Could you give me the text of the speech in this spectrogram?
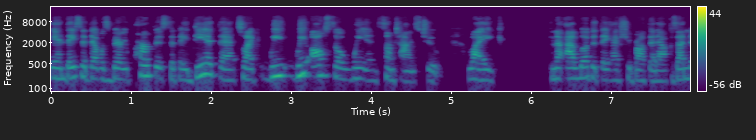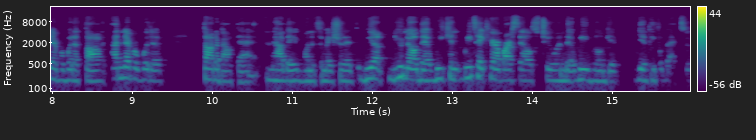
And they said that was very purpose that they did that. So like we we also win sometimes too. Like, and I love that they actually brought that out because I never would have thought. I never would have thought about that and how they wanted to make sure that we you know that we can we take care of ourselves too and that we will get get people back to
